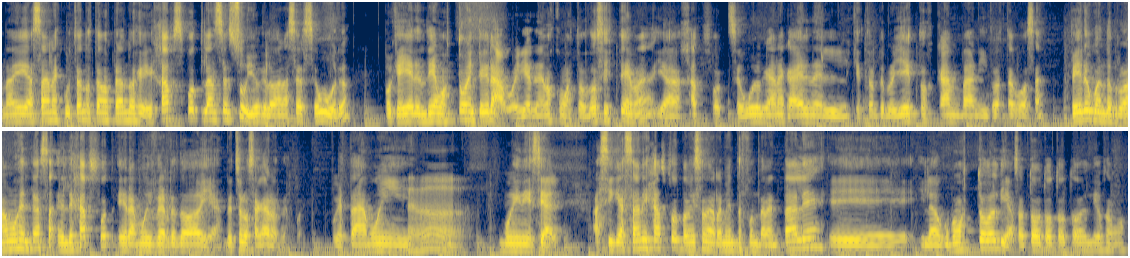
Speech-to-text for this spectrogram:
nadie Asana escuchando, estamos esperando que HubSpot lance el suyo, que lo van a hacer seguro, porque ahí ya tendríamos todo integrado. Hoy día tenemos como estos dos sistemas y a HubSpot seguro que van a caer en el gestor de proyectos, Kanban y toda esta cosa. Pero cuando probamos el de, el de HubSpot era muy verde todavía. De hecho, lo sacaron después, porque estaba muy... Oh muy inicial. Así que Asana y HubSpot para mí son herramientas fundamentales eh, y las ocupamos todo el día. O sea, todo, todo, todo, todo el día usamos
